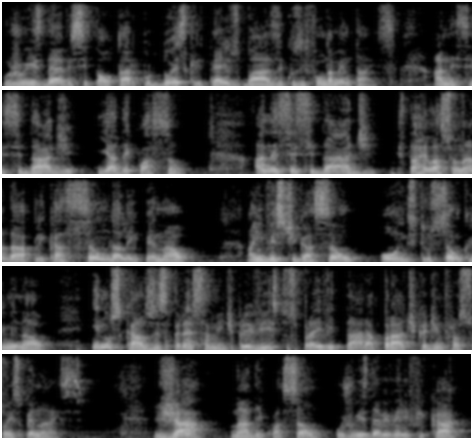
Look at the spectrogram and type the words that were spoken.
o juiz deve se pautar por dois critérios básicos e fundamentais: a necessidade e a adequação. A necessidade está relacionada à aplicação da lei penal, à investigação ou instrução criminal e nos casos expressamente previstos para evitar a prática de infrações penais. Já na adequação, o juiz deve verificar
